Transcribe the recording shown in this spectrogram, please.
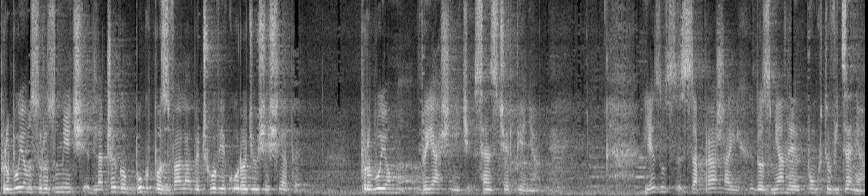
Próbują zrozumieć, dlaczego Bóg pozwala, by człowiek urodził się ślepy. Próbują wyjaśnić sens cierpienia. Jezus zaprasza ich do zmiany punktu widzenia,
